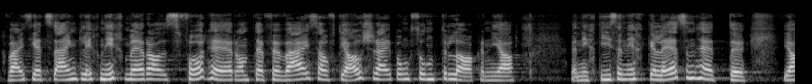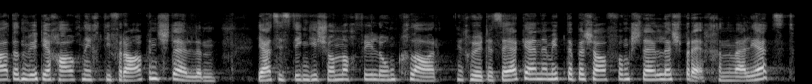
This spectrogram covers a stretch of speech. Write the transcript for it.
ich weiß jetzt eigentlich nicht mehr als vorher. Und der Verweis auf die Ausschreibungsunterlagen, ja, wenn ich diese nicht gelesen hätte, ja, dann würde ich auch nicht die Fragen stellen. Ja, es ist irgendwie schon noch viel unklar. Ich würde sehr gerne mit der Beschaffungsstelle sprechen, weil jetzt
